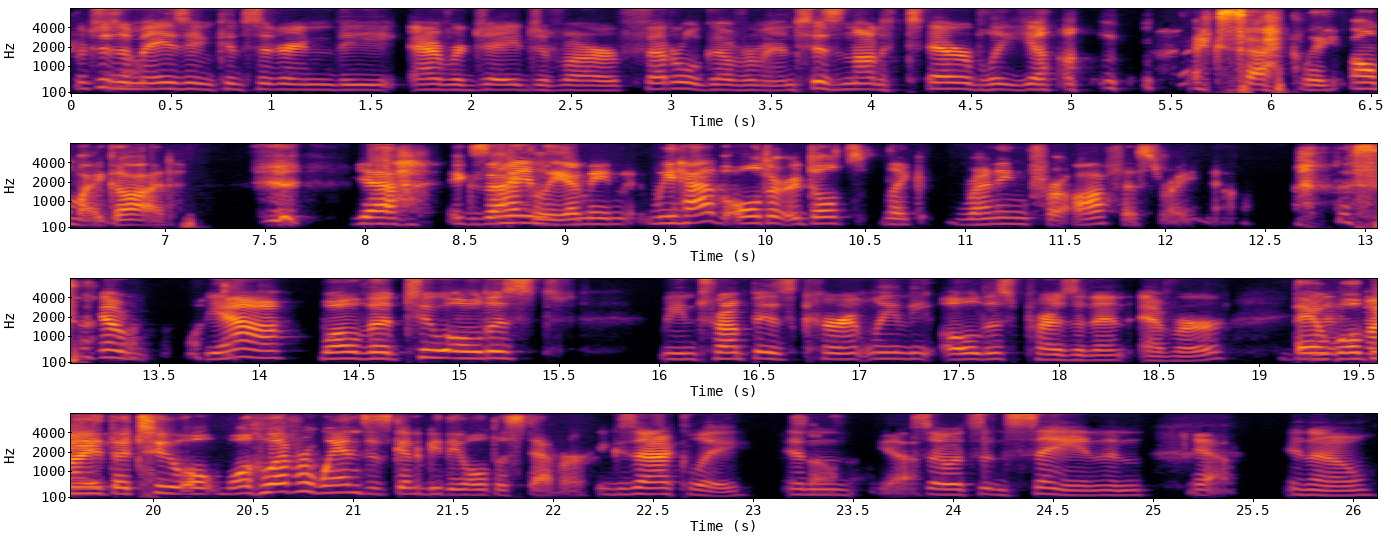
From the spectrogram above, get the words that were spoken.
Which is amazing considering the average age of our federal government is not terribly young. Exactly. Oh my God. Yeah, exactly. I mean, we have older adults like running for office right now. yeah, yeah. Well, the two oldest, I mean, Trump is currently the oldest president ever. There will be I- the two. Old, well, whoever wins is going to be the oldest ever. Exactly. And So, yeah. so it's insane. And, Yeah. you know,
